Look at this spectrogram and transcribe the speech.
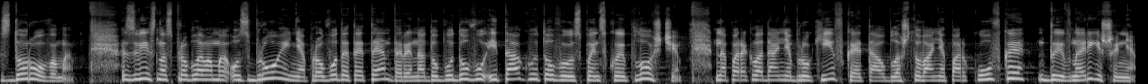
здоровими. Звісно, з проблемами озброєння проводити тендери на добудову і так готової Успенської площі, на перекладання бруківки та облаштування парковки дивне рішення.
